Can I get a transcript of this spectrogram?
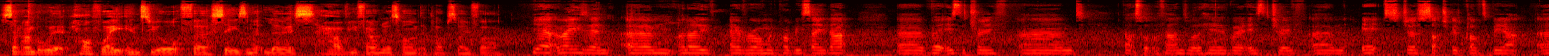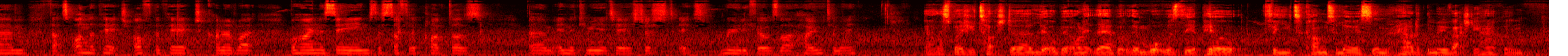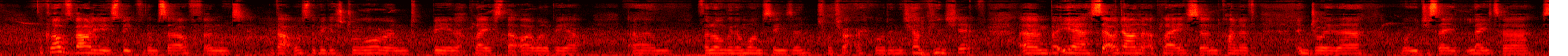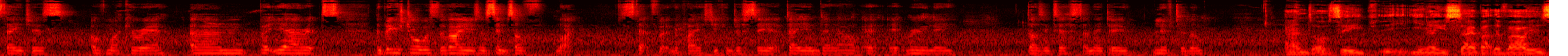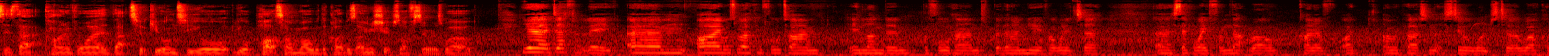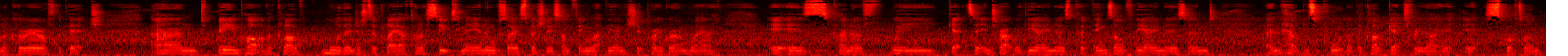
So Amber, we're halfway into your first season at Lewes. How have you found your time at the club so far? Yeah, amazing. Um, I know everyone would probably say that, uh, but it is the truth, and that's what the fans want to hear. But it is the truth. Um, it's just such a good club to be at. Um, that's on the pitch, off the pitch, kind of like behind the scenes, the stuff the club does um, in the community. It's just, it really feels like home to me. And I suppose you touched a little bit on it there, but then what was the appeal for you to come to Lewes and how did the move actually happen? The club's values speak for themselves, and that was the biggest draw. And being at a place that I want to be at um, for longer than one season, my track record in the championship. Um, but yeah, settle down at a place and kind of enjoy the what would you say later stages of my career. Um, but yeah, it's the biggest draw was the values, and since I've like stepped foot in the place, you can just see it day in day out. It it really does exist, and they do live to them. And obviously, you know, you say about the values. Is that kind of why that took you onto your your part time role with the club as ownerships officer as well? Yeah, definitely. Um, I was working full time in London beforehand, but then I knew if I wanted to uh, step away from that role, kind of, I, I'm a person that still wants to work on a career off the pitch. And being part of a club more than just a player kind of suits me, and also especially something like the ownership program where it is kind of we get to interact with the owners, put things on for the owners, and and help the support that the club gets through that. It, it's spot on.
